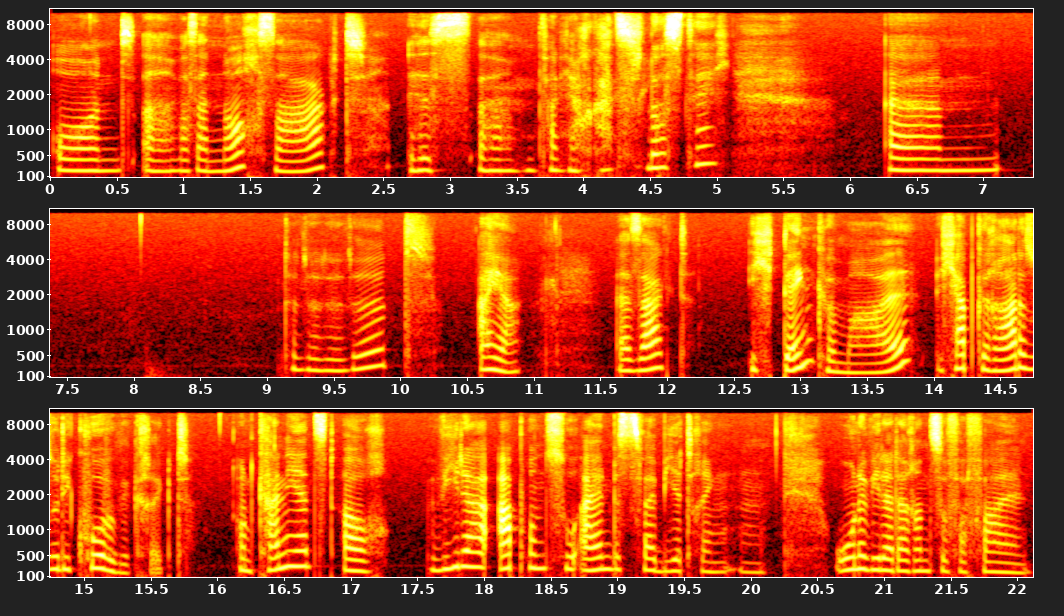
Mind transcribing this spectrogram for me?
Und äh, was er noch sagt, ist, äh, fand ich auch ganz lustig. Ähm, ah ja, er sagt, ich denke mal, ich habe gerade so die Kurve gekriegt und kann jetzt auch wieder ab und zu ein bis zwei Bier trinken, ohne wieder darin zu verfallen.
